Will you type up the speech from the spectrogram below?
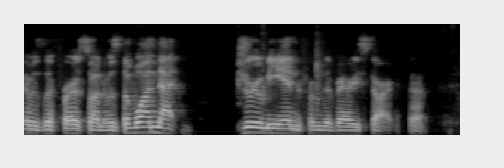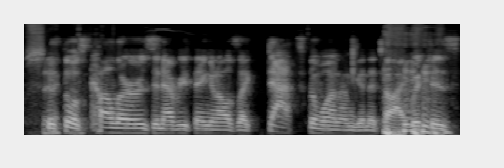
It was the first one. It was the one that drew me in from the very start. Yeah. sick. Just those colors and everything, and I was like, "That's the one I'm going to tie," which is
